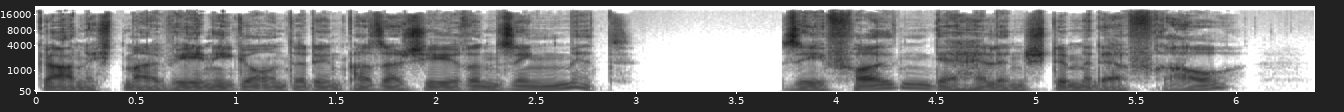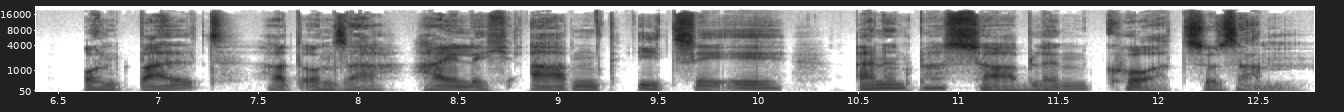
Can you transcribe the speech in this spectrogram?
Gar nicht mal wenige unter den Passagieren singen mit. Sie folgen der hellen Stimme der Frau, und bald hat unser Heiligabend ICE einen passablen Chor zusammen.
